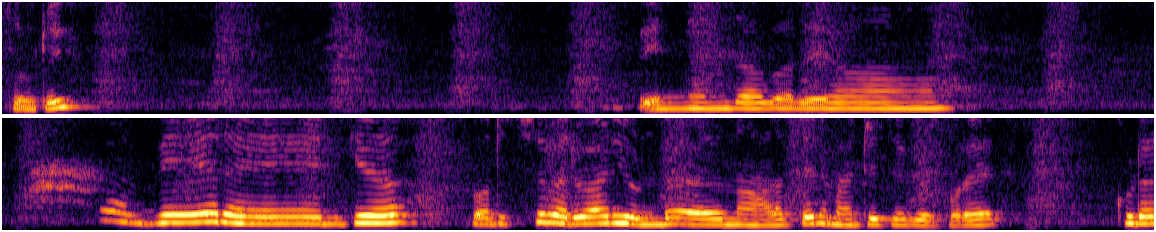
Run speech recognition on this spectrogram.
സോറി പിന്നെന്താ പറയുക വേറെ എനിക്ക് കുറച്ച് പരിപാടിയുണ്ട്. നാളത്തേന് മാറ്റി വെച്ചേക്ക്. കുറേ കൂടെ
